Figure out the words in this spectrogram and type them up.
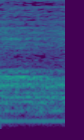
Oh.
